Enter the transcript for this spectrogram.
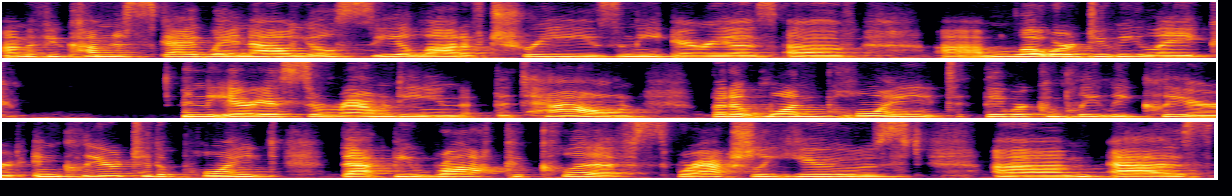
Um, if you come to Skagway now, you'll see a lot of trees in the areas of um, lower Dewey Lake, in the areas surrounding the town. But at one point, they were completely cleared and cleared to the point that the rock cliffs were actually used um, as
